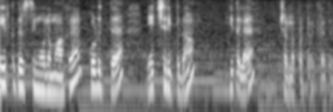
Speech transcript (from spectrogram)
தீர்க்கதரிசி மூலமாக கொடுத்த எச்சரிப்பு தான் இதுல சொல்லப்பட்டிருக்கிறது.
